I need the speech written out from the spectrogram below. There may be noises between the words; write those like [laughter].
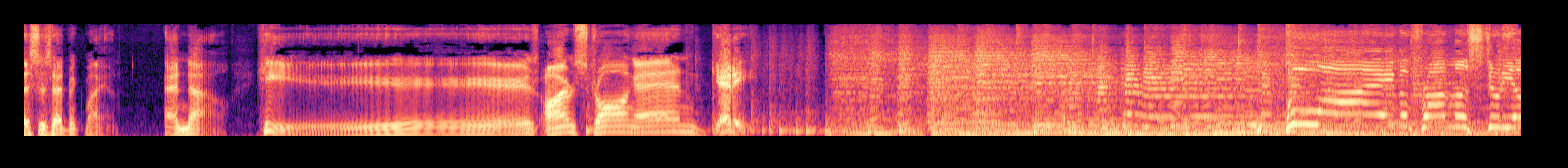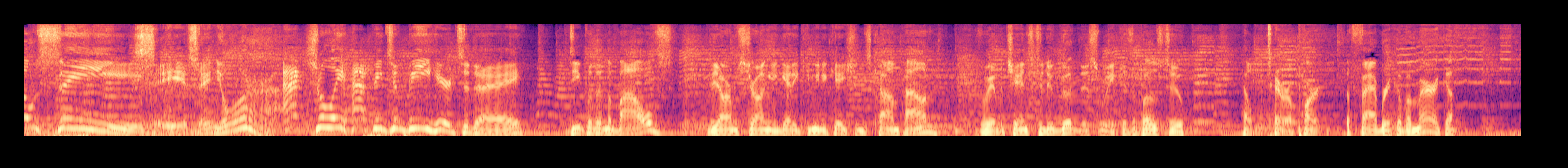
This is Ed McMahon. And now, here's Armstrong and Getty. Live from Studio C. Si, senor. Actually, happy to be here today, deep within the bowels, the Armstrong and Getty Communications compound. We have a chance to do good this week as opposed to help tear apart the fabric of America.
